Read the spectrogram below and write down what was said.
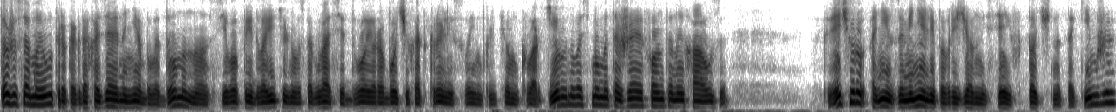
То же самое утро, когда хозяина не было дома, но с его предварительного согласия двое рабочих открыли своим ключом квартиру на восьмом этаже Фонтенхауза, к вечеру они заменили поврежденный сейф точно таким же.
